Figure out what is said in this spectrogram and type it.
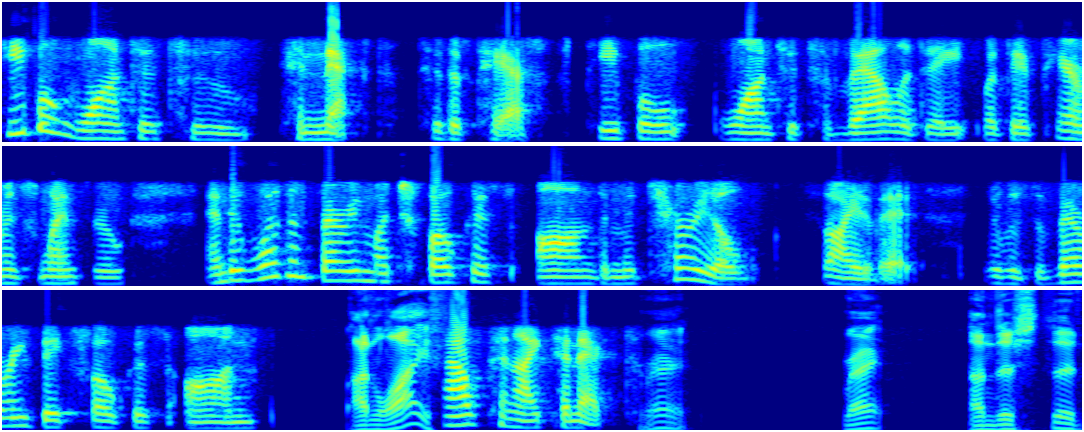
people wanted to connect to the past. People wanted to validate what their parents went through. And there wasn't very much focus on the material side of it. It was a very big focus on On life. how can I connect? Right. Right. Understood.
